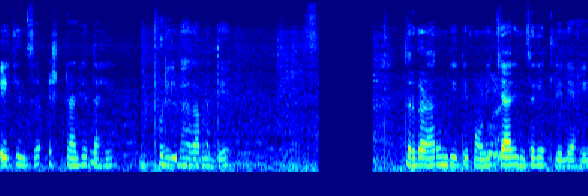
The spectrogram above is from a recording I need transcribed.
एक इंच एक्स्ट्रा घेत आहे. पुढील भागामध्ये तर गळारुंदी ती पावणे चार इंच घेतलेली आहे.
